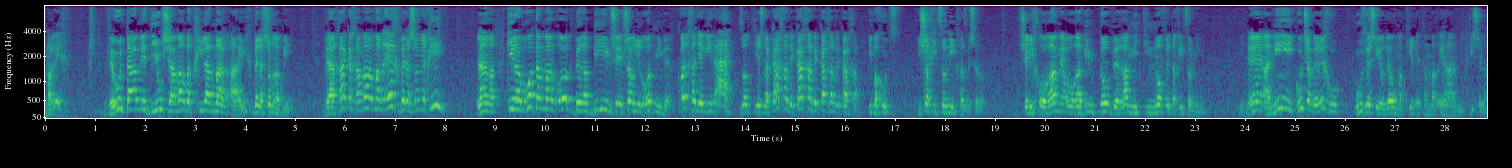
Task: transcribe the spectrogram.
מראייך. והוא טעם לדיוק שאמר בתחילה מראייך בלשון רבי, ואחר כך אמר מראייך בלשון יחיד. למה? כי למרות המראות ברבים שאפשר לראות ממך, כל אחד יגיד, אה, זאת יש לה ככה וככה וככה וככה. היא בחוץ, אישה חיצונית חז ושלום, שלכאורה מעורבים טוב ורע מתינופת החיצונים. הנה, אני, קודשא בריחו, הוא זה שיודע ומכיר את המראה האמיתי שלך,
